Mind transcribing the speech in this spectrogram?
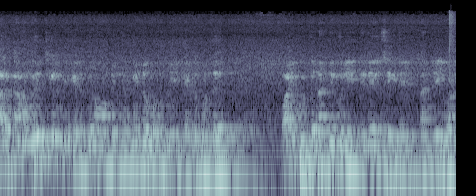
அதுக்கான முயற்சிகள் நீங்கள் எடுக்கணும் அப்படின்னு மீண்டும் ஒரு முறையை கேட்டுக்கொண்டு வாய்ப்புக்கு நன்றி கூறி நிறைவு செய்கிறேன். நன்றி வணக்கம்.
